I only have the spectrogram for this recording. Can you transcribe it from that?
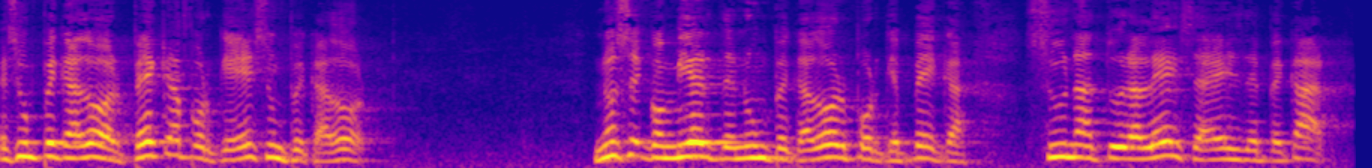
Es un pecador, peca porque es un pecador. No se convierte en un pecador porque peca. Su naturaleza es de pecar.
